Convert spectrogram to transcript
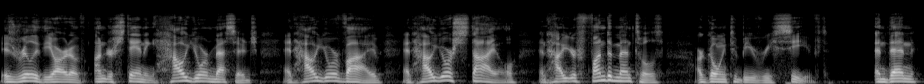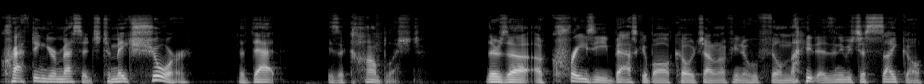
is really the art of understanding how your message and how your vibe and how your style and how your fundamentals are going to be received. And then crafting your message to make sure that that is accomplished. There's a, a crazy basketball coach. I don't know if you know who Phil Knight is, and he was just psycho.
